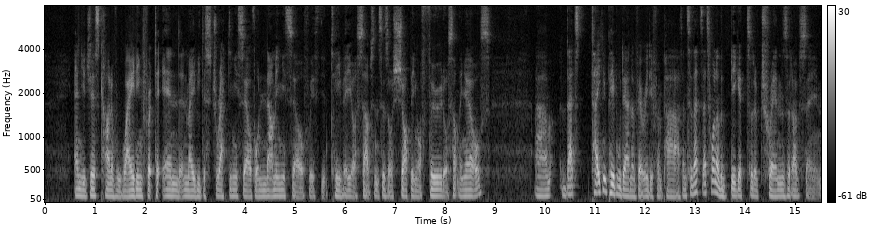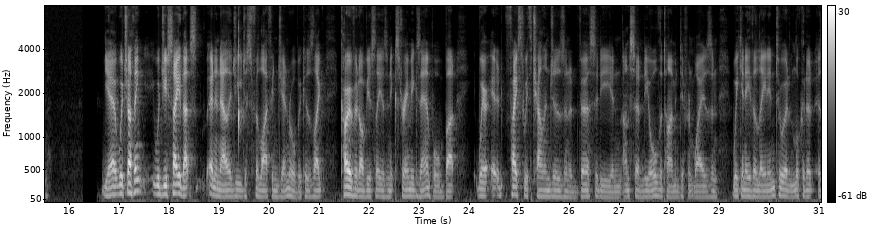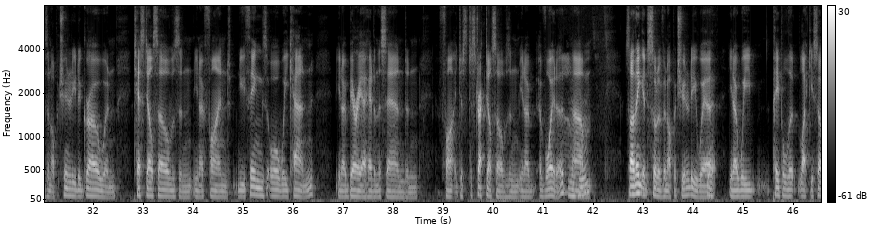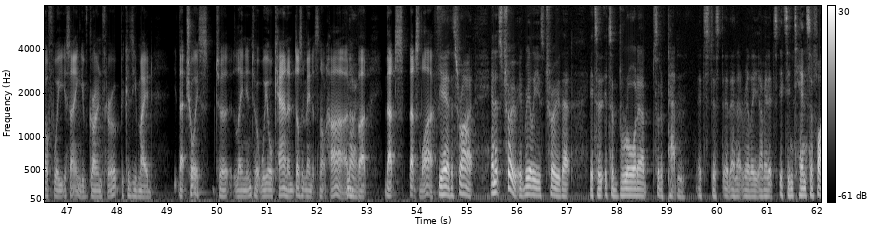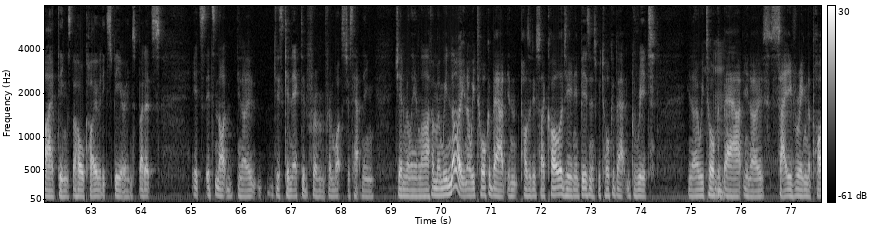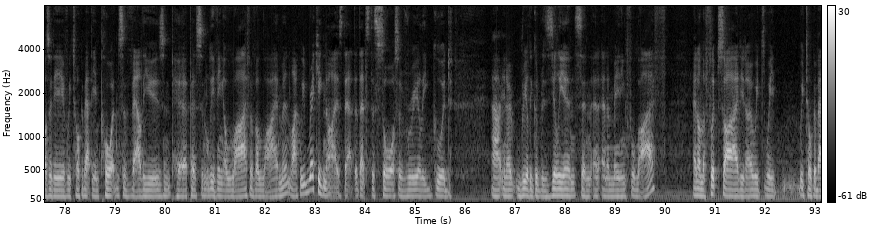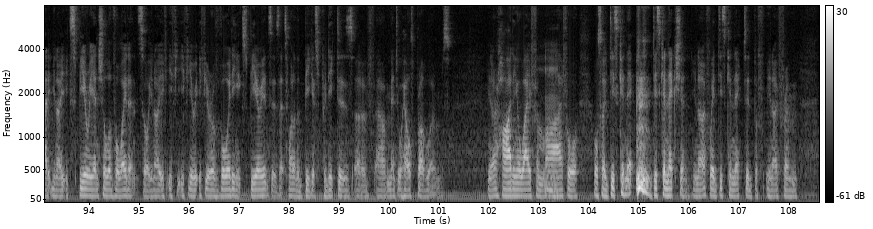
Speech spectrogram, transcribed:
and you're just kind of waiting for it to end and maybe distracting yourself or numbing yourself with TV or substances or shopping or food or something else, um, that's taking people down a very different path. And so that's that's one of the bigger sort of trends that I've seen. Yeah, which I think would you say that's an analogy just for life in general? Because like COVID obviously is an extreme example, but we're faced with challenges and adversity and uncertainty all the time in different ways, and we can either lean into it and look at it as an opportunity to grow and test ourselves and you know find new things, or we can you know bury our head in the sand and find, just distract ourselves and you know avoid it. Mm-hmm. Um, so I think it's sort of an opportunity where. Yeah you know, we people that like yourself, where you're saying you've grown through it because you've made that choice to lean into it. We all can, and it doesn't mean it's not hard, no. but that's that's life. Yeah, that's right, and it's true. It really is true that it's a it's a broader sort of pattern. It's just and it really, I mean, it's it's intensified things the whole COVID experience, but it's it's it's not you know disconnected from from what's just happening generally in life. I mean, we know, you know, we talk about in positive psychology and in business, we talk about grit. You know, we talk mm. about, you know, savoring the positive. We talk about the importance of values and purpose and living a life of alignment. Like we recognize that, that that's the source of really good, uh, you know, really good resilience and, and, and a meaningful life. And on the flip side, you know, we, we, we talk about it, you know, experiential avoidance, or you know, if, if, if you're if you're avoiding experiences, that's one of the biggest predictors of um, mental health problems. You know, hiding away from mm. life, or also disconnect disconnection. You know, if we're disconnected, you know, from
